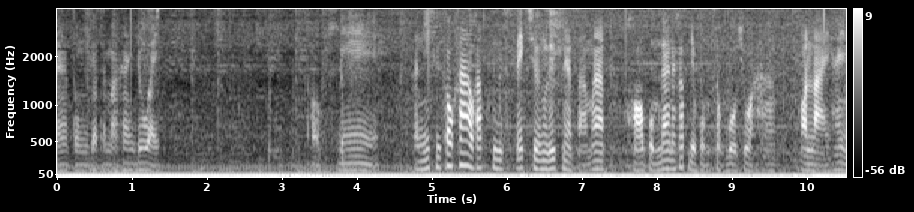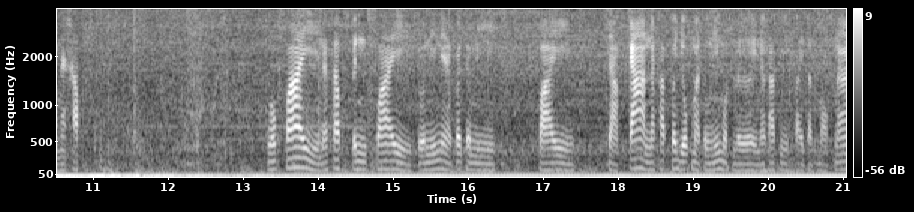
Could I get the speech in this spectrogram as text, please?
นะ ตรงนี้ก็จะมาให้ด้วย โอเค อันนี้คือคร่าวๆครับ คือสเปคเชิงลึกเนี่ยสามารถขอผมได้นะครับ เดี๋ยวผมส่งโบรชัวร์ออนไลน์ให้นะครับ ตัวไฟนะครับเป็นไฟตัวนี้เนี่ยก็จะมีไฟจากก้านนะครับ ก็ยกมาตรงนี้หมดเลยนะครับ มีไฟตัดหมอกหน้า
